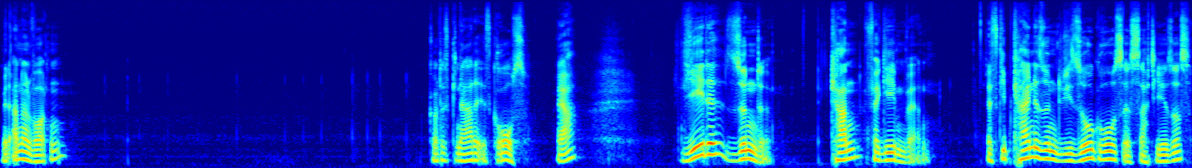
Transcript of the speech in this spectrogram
Mit anderen Worten, Gottes Gnade ist groß. Ja? Jede Sünde kann vergeben werden. Es gibt keine Sünde, die so groß ist, sagt Jesus,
